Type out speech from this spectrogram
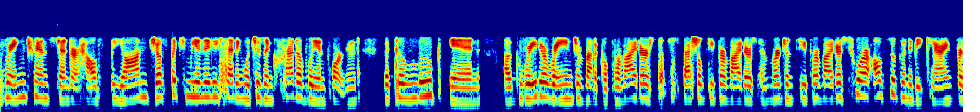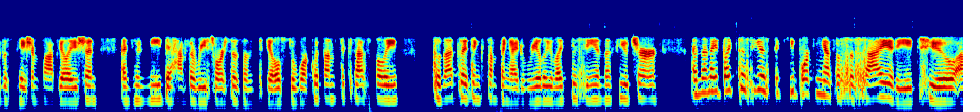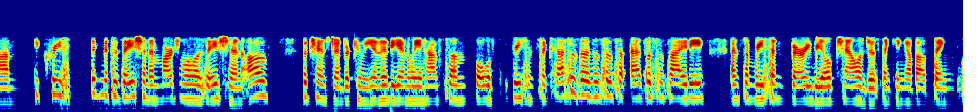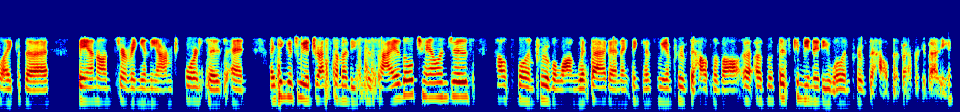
bring transgender health beyond just the community setting, which is incredibly important, but to loop in a greater range of medical providers, subspecialty providers, emergency providers who are also going to be caring for this patient population and who need to have the resources and skills to work with them successfully. So that's, I think, something I'd really like to see in the future. And then I'd like to see us to keep working as a society to um, decrease stigmatization and marginalization of the transgender community. And we have some both recent successes as a, as a society and some recent very real challenges thinking about things like the ban on serving in the armed forces. And I think as we address some of these societal challenges, health will improve along with that. And I think as we improve the health of all of this community, will improve the health of everybody.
